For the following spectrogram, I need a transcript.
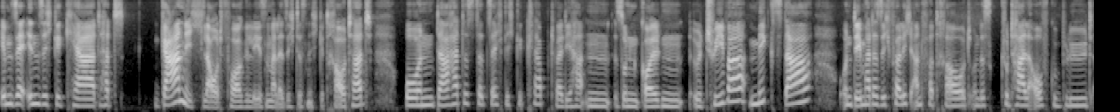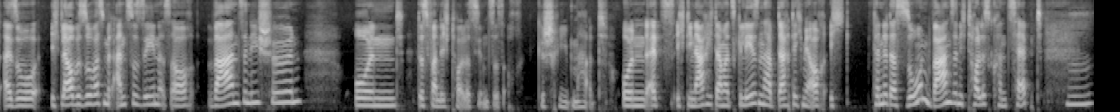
eben sehr in sich gekehrt, hat gar nicht laut vorgelesen, weil er sich das nicht getraut hat. Und da hat es tatsächlich geklappt, weil die hatten so einen Golden Retriever Mix da und dem hat er sich völlig anvertraut und ist total aufgeblüht. Also ich glaube, sowas mit anzusehen ist auch wahnsinnig schön und das fand ich toll, dass sie uns das auch geschrieben hat. Und als ich die Nachricht damals gelesen habe, dachte ich mir auch, ich finde das so ein wahnsinnig tolles Konzept. Mhm.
